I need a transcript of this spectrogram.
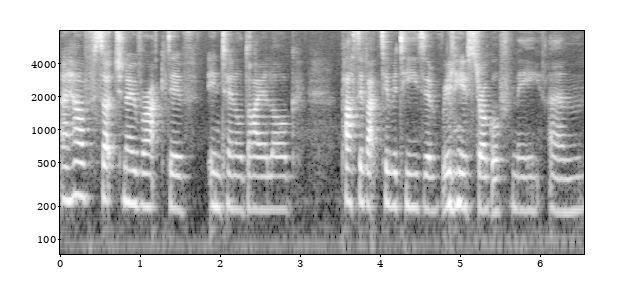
I have such an overactive internal dialogue. Passive activities are really a struggle for me. Um,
